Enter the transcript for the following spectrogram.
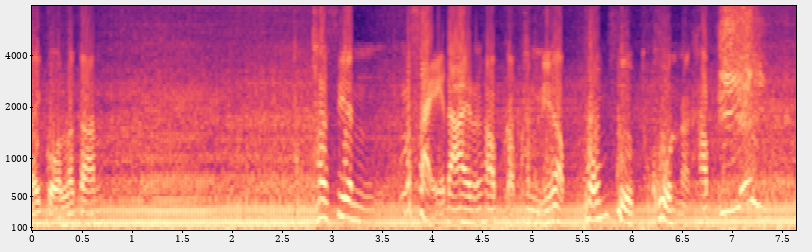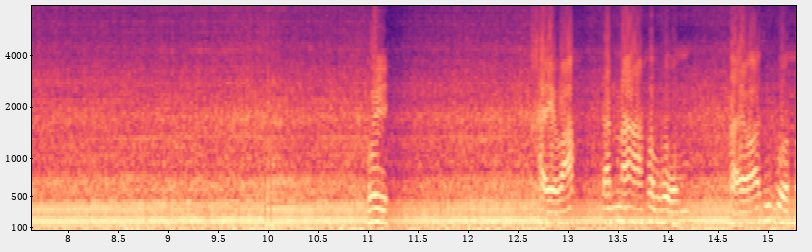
ไว้ก่อนละกัน ถ้าเซียนมาใส่ได้นะครับ กับคันนี้พร้อมเสิร์ฟทุกคนนะครับเฮ้ยใครวะด้านหน้าครับผมใครวะทุกคน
